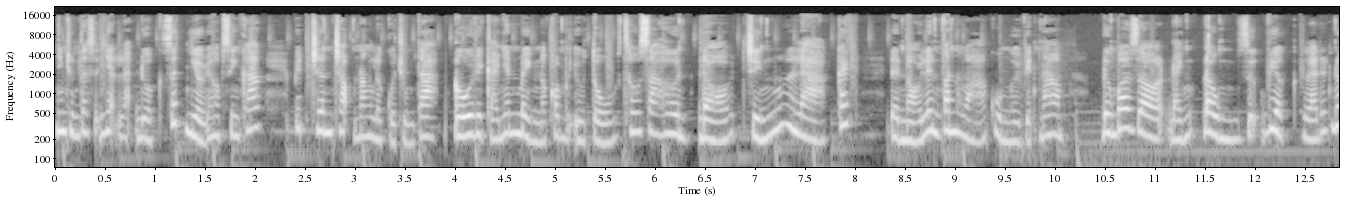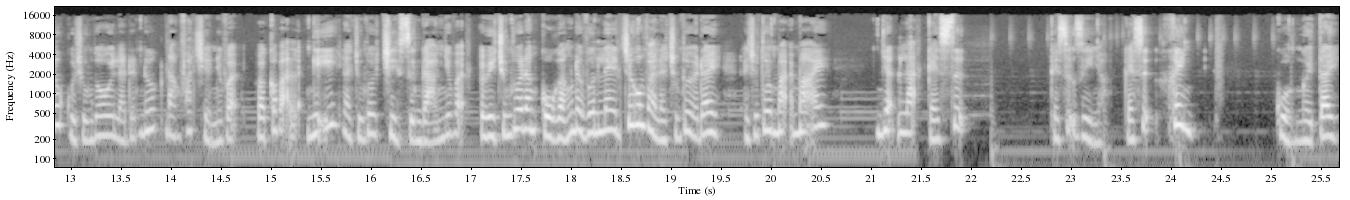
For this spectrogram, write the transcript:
nhưng chúng ta sẽ nhận lại được rất nhiều những học sinh khác biết trân trọng năng lực của chúng ta. Đối với cá nhân mình, nó còn một yếu tố sâu xa hơn. Đó chính là cách để nói lên văn hóa của người việt nam đừng bao giờ đánh đồng giữa việc là đất nước của chúng tôi là đất nước đang phát triển như vậy. Và các bạn lại nghĩ là chúng tôi chỉ xứng đáng như vậy. Bởi vì chúng tôi đang cố gắng để vươn lên, chứ không phải là chúng tôi ở đây để chúng tôi mãi mãi nhận lại cái sự cái sự gì nhỉ? Cái sự khinh của người tây.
